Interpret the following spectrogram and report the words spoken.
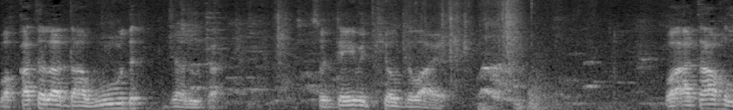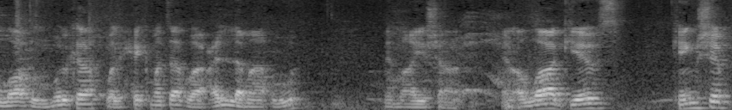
وَقَتَلَ دَاوُودَ جَالُوتَ So David killed Goliath. وآتاه الله الملك والحكمة وعلمه مما يشاء. and Allah gives kingship,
